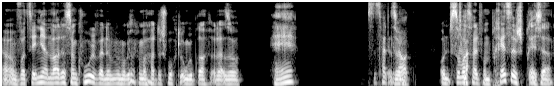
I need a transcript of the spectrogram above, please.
Ja, und vor zehn Jahren war das dann cool, wenn, man gesagt hat, man hatte Schwuchtel umgebracht oder so. Hä? Das ist halt also, genau. Und sowas halt vom Pressesprecher.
